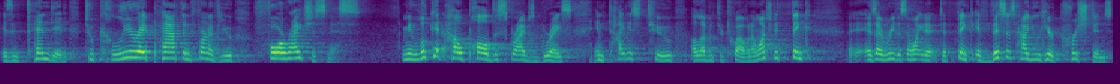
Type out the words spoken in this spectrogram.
is intended to clear a path in front of you for righteousness. I mean, look at how Paul describes grace in Titus 2 11 through 12. And I want you to think, as I read this, I want you to, to think if this is how you hear Christians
